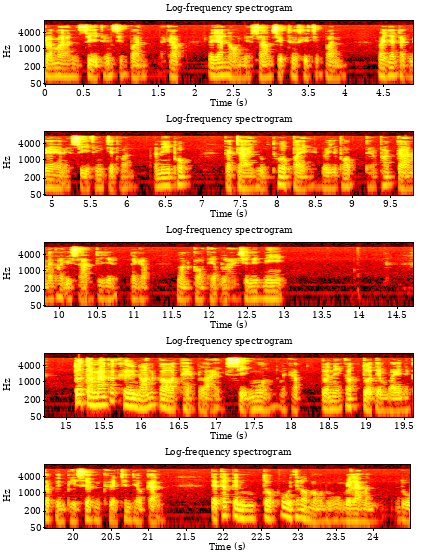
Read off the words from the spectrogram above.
ประมาณ 4-10 วันนะครับ ระยะนอนเนี่ย30-40วัน ระยะดักแด้เนี่ย4-7วัน อันนี้พบกระจายอยู่ทั่วไป โดยเฉพาะแถบภาคกลางและภาคอีสานจะเยอะนะครับ นอนกอแถบลายชนิดนี้ ตัวต่อมาก็คือนอนกอแถบลายสีม่วงนะครับ ตัวนี้ก็ตัวเต็มวัยนี่ก็เป็นผีเสื้อกลางคืนเช่นเดียวกัน แต่ถ้าเป็นตัวผู้ที่เรามองดูเวลามันดู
